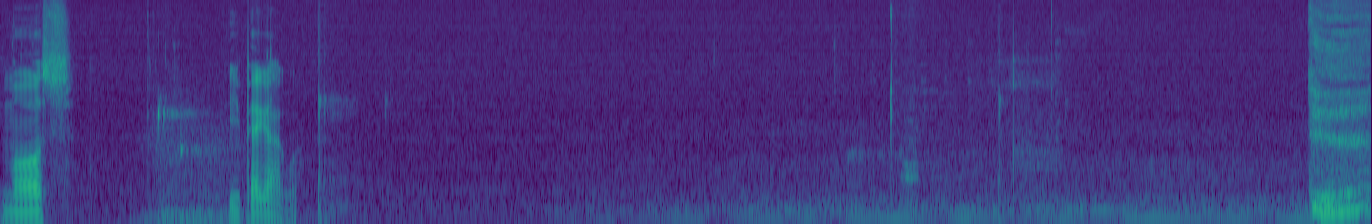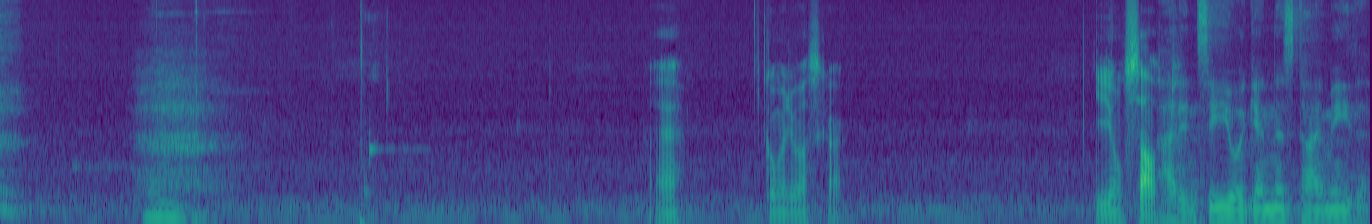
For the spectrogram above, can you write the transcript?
Moço. Ih, pega água. É, como de mascar. E um salto. I didn't see you again this time either.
